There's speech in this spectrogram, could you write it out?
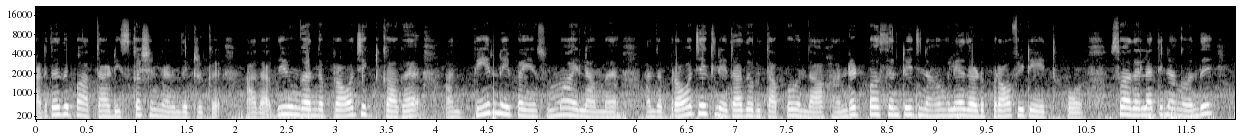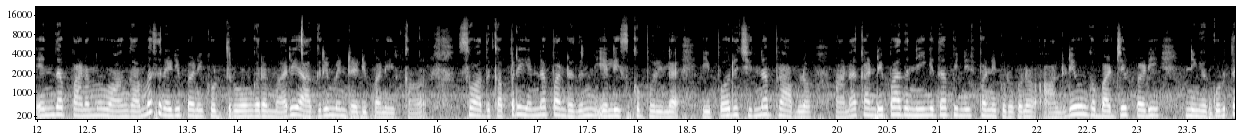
அடுத்தது பார்த்தா டிஸ்கஷன் நடந்துகிட்ருக்கு அதாவது இவங்க அந்த ப்ராஜெக்டுக்காக அந்த தீர்ணை பையன் சும்மா இல்லாமல் அந்த ப்ராஜெக்டில் ஏதாவது ஒரு தப்பு வந்தால் ஹண்ட்ரட் பர்சன்டேஜ் நாங்களே அதோட ப்ராஃபிட்டை ஏற்றுப்போம் ஸோ அது எல்லாத்தையும் நாங்கள் வந்து எந்த பணமும் வாங்காமல் ரெடி பண்ணி கொடுத்துருவோங்கிற மாதிரி அக்ரிமெண்ட் ரெடி பண்ணியிருக்கான். ஸோ அதுக்கப்புறம் என்ன பண்ணுறதுன்னு எலிஸ்க்கு புரியல. இப்போ ஒரு சின்ன ப்ராப்ளம் ஆனால் கண்டிப்பாக அதை நீங்கள் தான் ஃபினிஷ் பண்ணி கொடுக்கணும். ஆல்ரெடி உங்கள் பட்ஜெட் படி நீங்கள் கொடுத்த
